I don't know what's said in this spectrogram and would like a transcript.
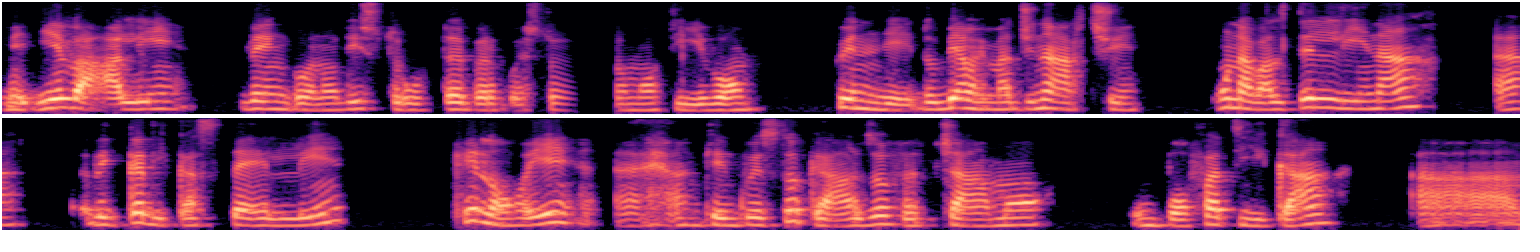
medievali vengono distrutte per questo motivo. Quindi dobbiamo immaginarci una Valtellina eh, ricca di castelli che noi, eh, anche in questo caso, facciamo un po' fatica a,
